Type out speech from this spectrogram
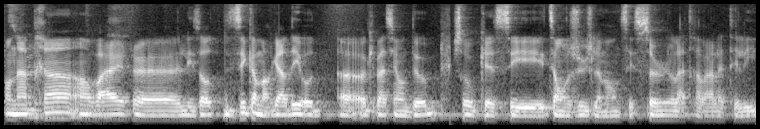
on apprend envers euh, les autres. Tu sais, comme regarder euh, Occupation Double, je trouve que c'est. on juge le monde, c'est sûr, à travers la télé.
